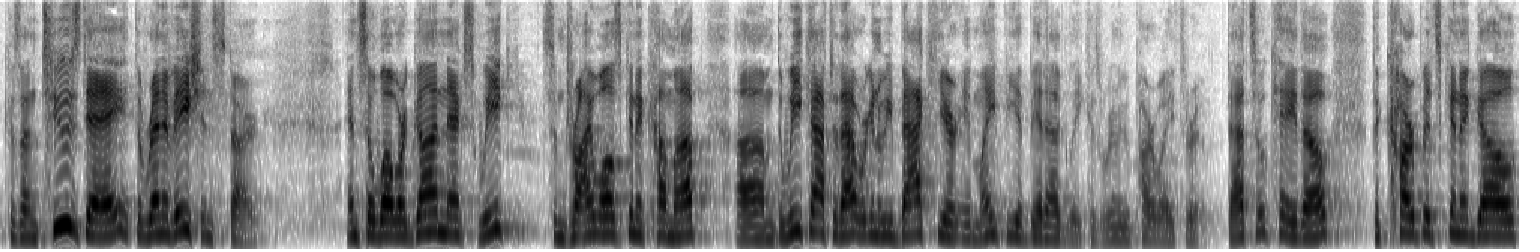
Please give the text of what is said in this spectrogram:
because on Tuesday, the renovations start. And so while we're gone next week, some drywall is going to come up. Um, the week after that, we're going to be back here. It might be a bit ugly because we're going to be partway through. That's okay, though. The carpet's going to go.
